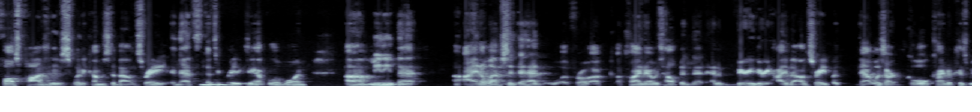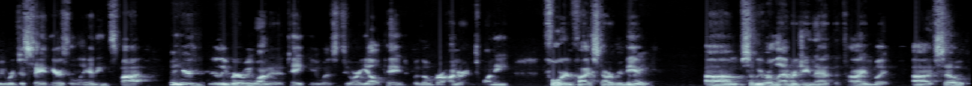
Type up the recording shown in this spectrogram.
false positives when it comes to bounce rate, and that's that's mm-hmm. a great example of one. Um, meaning that I had a website that had for a, a, client I was helping that had a very very high bounce rate, but that was our goal kind of because we were just saying here's the landing spot. But mm-hmm. here's really where we wanted to take you was to our Yelp page with over 120 four and five star reviews. Right. Um, so we were leveraging that at the time, but uh, so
